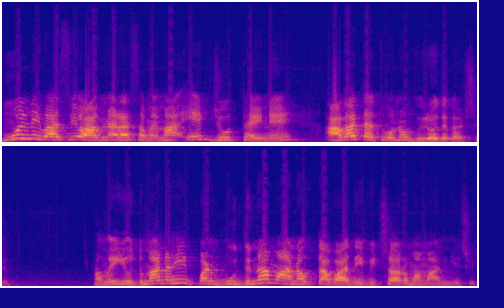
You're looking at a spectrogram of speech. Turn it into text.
મૂળ નિવાસીઓ આવનારા સમયમાં એકજૂટ થઈને આવા તત્વોનો વિરોધ કરશે. અમે યુદ્ધમાં નહીં, પણ બુદ્ધના માનવતાવાદી વિચારોમાં માનીએ છીએ.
